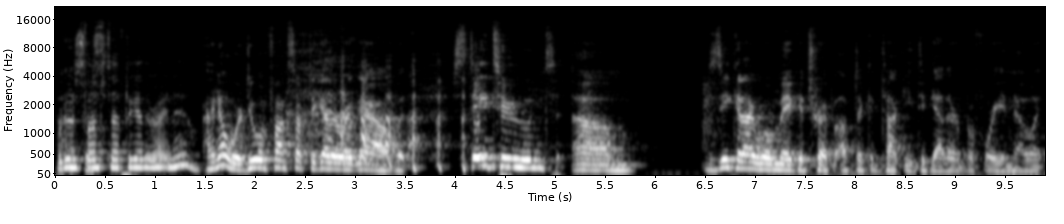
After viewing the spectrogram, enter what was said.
We're doing uh, so fun stuff together right now. I know we're doing fun stuff together right now, but stay tuned. Um, Zeke and I will make a trip up to Kentucky together before you know it.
